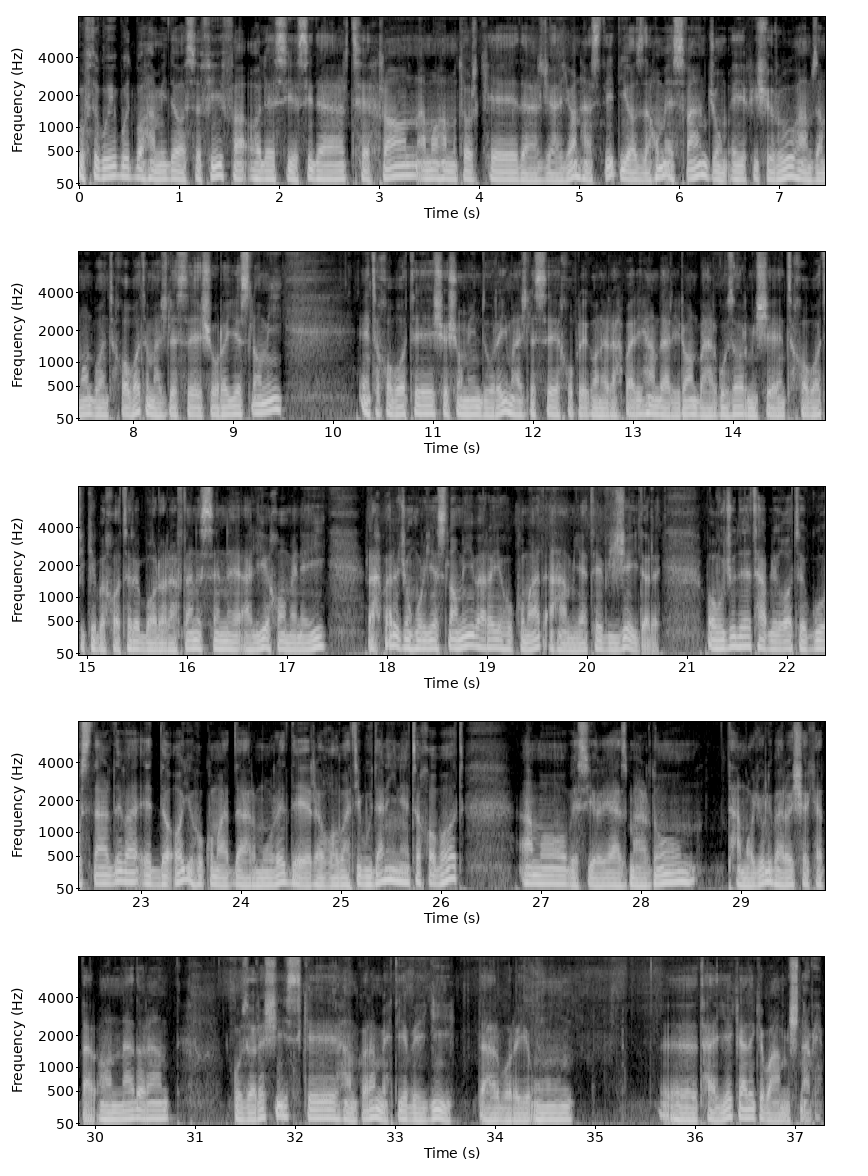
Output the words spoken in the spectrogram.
گفتگویی بود با حمید آصفی فعال سیاسی در تهران. اما همونطور که در جریان هستید 11 اسفند جمعه پیش رو همزمان با انتخابات مجلس شورای اسلامی انتخابات ششمین دوره مجلس خبرگان رهبری هم در ایران برگزار میشه. انتخاباتی که به خاطر بالا رفتن سن علی خامنه ای رهبر جمهوری اسلامی برای حکومت اهمیت ویژه‌ای داره. با وجود تبلیغات گسترده و ادعای حکومت در مورد رقابتی بودن این انتخابات اما بسیاری از مردم تمایلی برای شرکت در آن ندارند گزارشی است که همکارم مهدی بیگی درباره اون تهیه کرده که با هم میشنویم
